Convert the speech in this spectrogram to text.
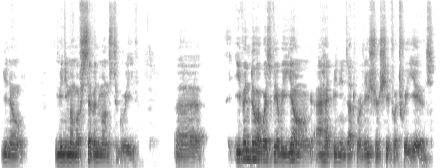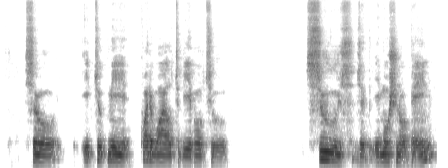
you know, minimum of seven months to grieve. Uh, even though I was very young, I had been in that relationship for three years. So it took me quite a while to be able to soothe the emotional pain.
